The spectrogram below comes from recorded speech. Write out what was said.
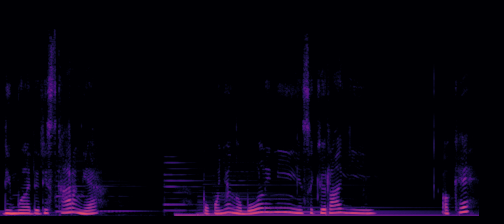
dimulai dari sekarang ya. Pokoknya nggak boleh nih secure lagi. Oke? Okay?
